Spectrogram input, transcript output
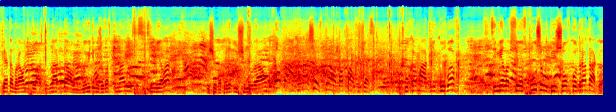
в пятом раунде дважды в нокдауне. Мы видим, уже восстановился Сетимела. Еще по предыдущему раунду. Опа! Хорошо справа попал сейчас Мухаммад Якубов. Сетимела все скушал и перешел в контратаку.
